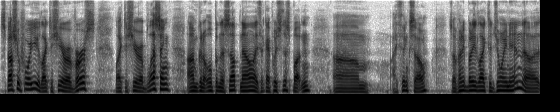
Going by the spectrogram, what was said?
special for you, like to share a verse, like to share a blessing, I'm going to open this up now. I think I pushed this button. Um, I think so. So if anybody'd like to join in, uh,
